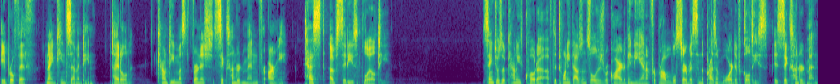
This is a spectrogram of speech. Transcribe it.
April 5th, 1917, titled County Must Furnish 600 Men for Army Test of City's Loyalty. St. Joseph County's quota of the 20,000 soldiers required of Indiana for probable service in the present war difficulties is 600 men.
